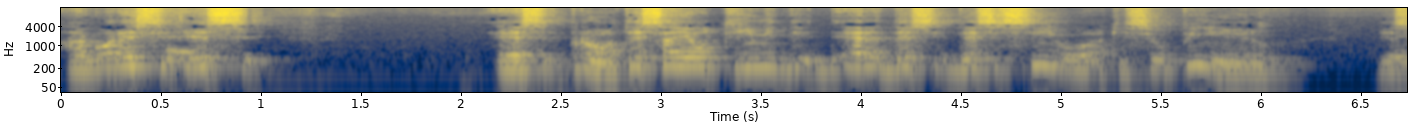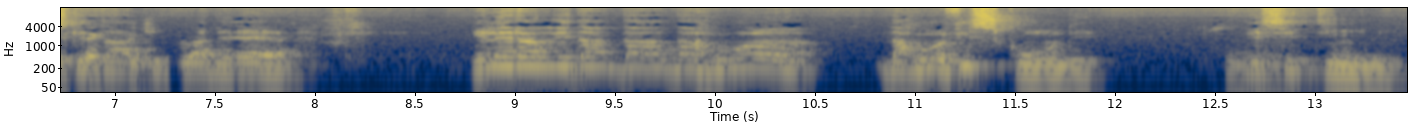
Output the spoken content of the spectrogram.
Agora esse, esse, esse, pronto, esse aí é o time de, era desse, desse senhor aqui, seu Pinheiro, esse, esse que está aqui do lado era. Ele era ali da, da, da rua da rua Visconde, Sim. esse time.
